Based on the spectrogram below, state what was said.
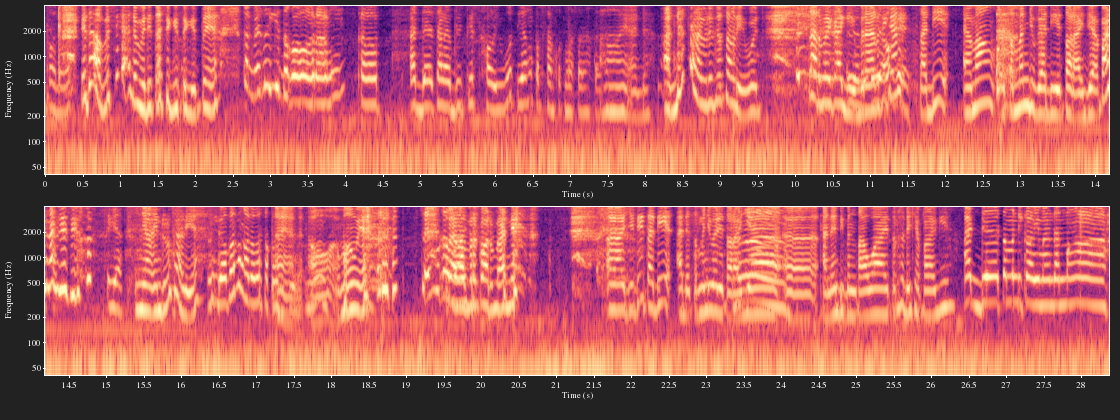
apa itu apa sih? Ada meditasi gitu-gitu ya? Kan biasa gitu kalau orang kalau ada selebritis Hollywood yang tersangkut masalah kan. Oh ya ada. Ada selebritis Hollywood. Ntar balik lagi. Iya, Berarti kan. Tadi emang temen juga di Toraja. Panas ya sis iya Nyalain dulu kali ya nggak apa-apa nggak apa-apa sok Eh, oh, Mau ya saya bukan Rela lagi. berkorban ya Eh, jadi tadi ada temen juga di Toraja, Hmm. eh, Anda di Mentawai, terus ada siapa lagi? ada teman di Kalimantan Tengah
